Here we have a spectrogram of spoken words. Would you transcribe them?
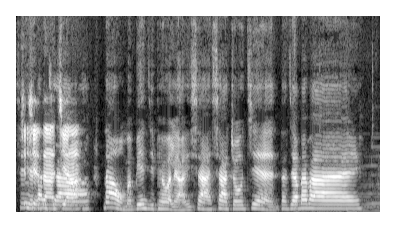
谢谢大家。那我们编辑陪我聊一下，下周见，大家拜拜。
